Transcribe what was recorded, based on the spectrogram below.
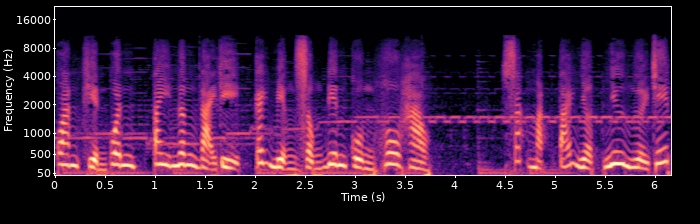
quan khiển quân tay nâng đại kỳ, cách miệng rồng điên cuồng hô hào. Sắc mặt tái nhợt như người chết.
